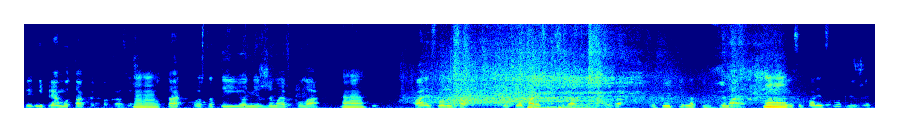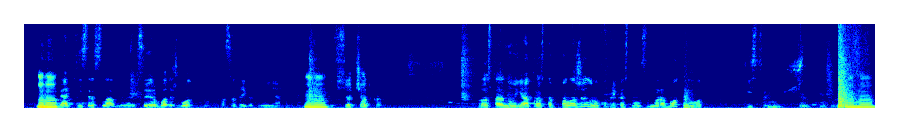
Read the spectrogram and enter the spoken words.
Ты не прям вот так, как показываешь. Мгм. Вот так. Просто ты ее не сжимай в кулак. Ага. Палец ложится, еще палец сюда ложится. Это интуитивно ты сжимаешь. А Угу. если палец тут лежит, у Угу. тебя кисть расслаблена. И все, и работаешь вот. Посмотри, как у меня. Угу. И все четко. Просто, ну, я просто положил руку, прикоснулся, но работаю вот кистью. Угу.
